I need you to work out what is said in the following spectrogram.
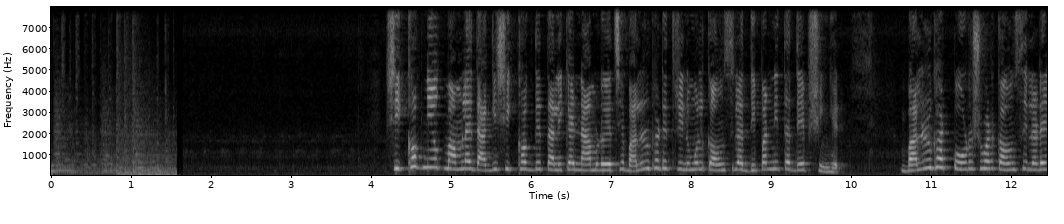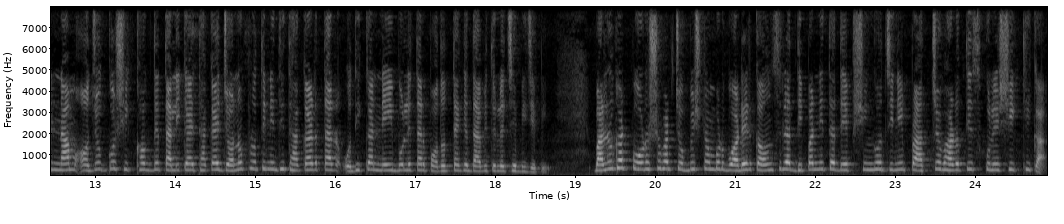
শিক্ষক নিয়োগ মামলায় দাগি শিক্ষকদের তালিকায় নাম রয়েছে বালুরঘাটের তৃণমূল কাউন্সিলর দীপান্বিতা দেব সিংহের। বালুরঘাট পৌরসভার কাউন্সিলরের নাম অযোগ্য শিক্ষকদের তালিকায় থাকায় জনপ্রতিনিধি থাকার তার অধিকার নেই বলে তার পদত্যাগের দাবি তুলেছে বিজেপি। বালুরঘাট পৌরসভার চব্বিশ নম্বর ওয়ার্ডের কাউন্সিলর দীপান্বিতা দেবসিংহ, যিনি প্রাচ্য ভারতী স্কুলের শিক্ষিকা,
